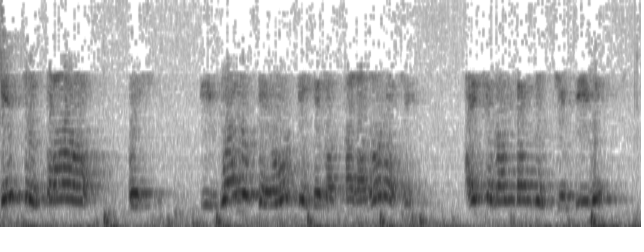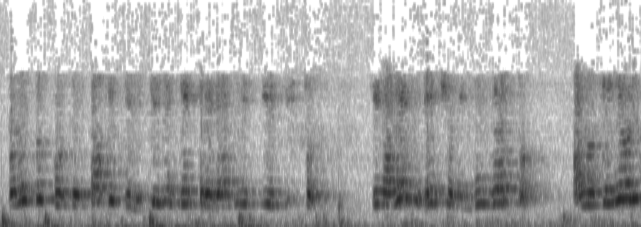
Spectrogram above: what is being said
esto está, pues, igual o peor que el de las pagadoras. ¿eh? Ahí se van dando el con estos porcentajes que les tienen que entregar mis piecitos, sin haber hecho ningún gasto, a los señores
